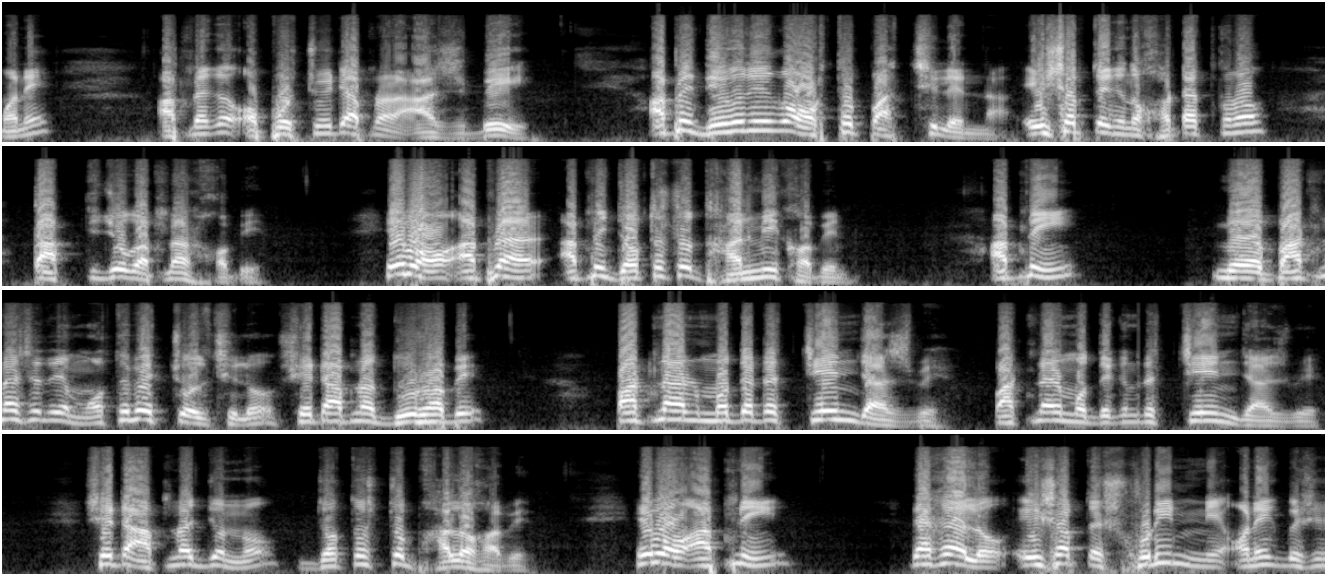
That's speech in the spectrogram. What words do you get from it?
মানে আপনাকে অপরচুনিটি আপনার আসবে। আপনি দীর্ঘদিন অর্থ পাচ্ছিলেন না। এই সপ্তাহে কিন্তু হঠাৎ কোনো প্রাপ্তিযোগ আপনার হবে। এবং আপনার, আপনি যথেষ্ট ধার্মিক হবেন। আপনি পার্টনার সাথে মতভেদ চলছিল, সেটা আপনার দূর হবে। পার্টনার মধ্যে একটা চেঞ্জ আসবে। পার্টনারের মধ্যে কিন্তু চেঞ্জ আসবে। সেটা আপনার জন্য যথেষ্ট ভালো হবে। এবং আপনি দেখা গেল, এই সপ্তাহে শরীর নিয়ে অনেক বেশি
